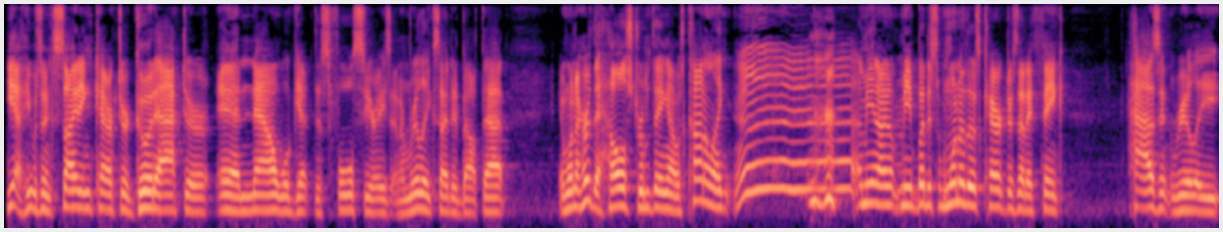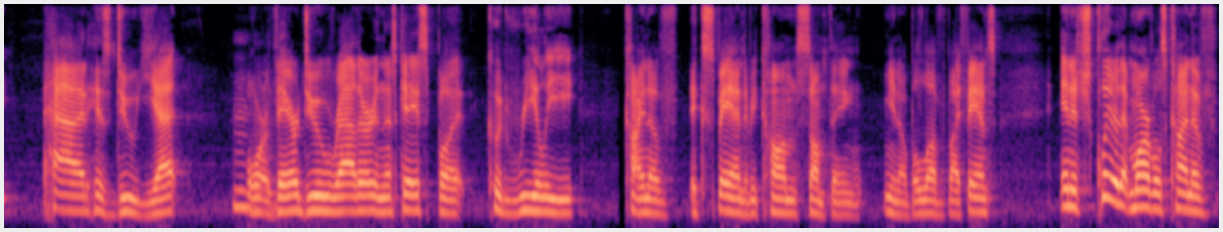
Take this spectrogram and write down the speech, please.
yeah, he was an exciting character, good actor, and now we'll get this full series, and I'm really excited about that. And when I heard the Helstrom thing, I was kind of like, eh. I mean, I don't mean, but it's one of those characters that I think hasn't really had his due yet, or their due rather in this case, but could really kind of expand to become something you know beloved by fans. And it's clear that Marvel's kind of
